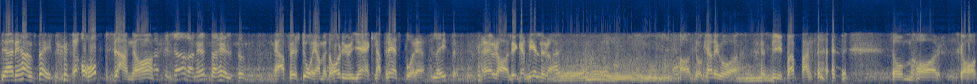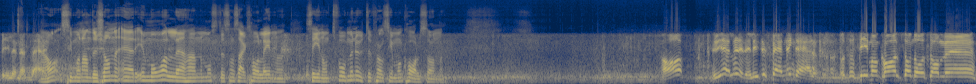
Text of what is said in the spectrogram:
Ja, det är hans bil. Ja, hoppsan! Ja. Han ska köra nästa helg så. Jag förstår, ja, men då har du en jäkla press på det. Lite. Det är bra. Lycka till nu då! Ja, så kan det gå. Styvpappan som har, ska ha bilen nästa helg. Ja, Simon Andersson är i mål. Han måste som sagt hålla in sig inom två minuter från Simon Karlsson. Ja, nu gäller det. Det är lite spänning det här. Och så Simon Karlsson då som, eh,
